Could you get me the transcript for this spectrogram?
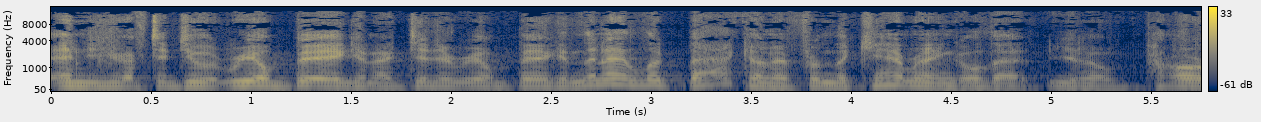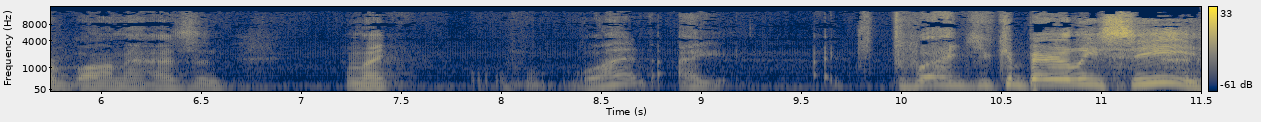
and you have to do it real big, and I did it real big, and then I look back on it from the camera angle that you know Powerbomb has, and I'm like, what? I. I- You can barely see.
